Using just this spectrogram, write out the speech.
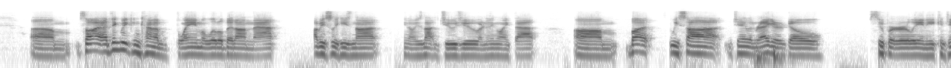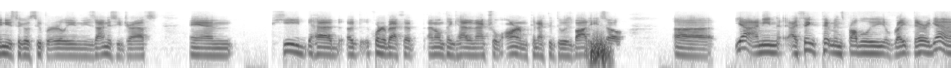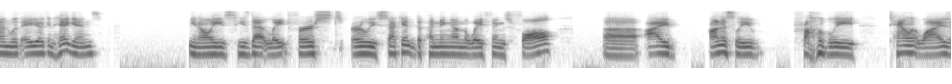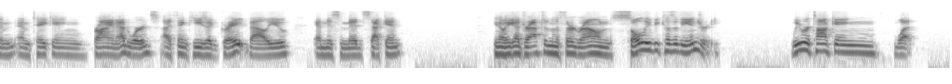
Um, so I, I, think we can kind of blame a little bit on that. Obviously, he's not, you know, he's not Juju or anything like that. Um, but we saw Jalen Reagor go super early, and he continues to go super early in these dynasty drafts. And he had a quarterback that I don't think had an actual arm connected to his body. So, uh, yeah, I mean, I think Pittman's probably right there again with Aiyuk and Higgins. You know, he's he's that late first, early second, depending on the way things fall. Uh, I honestly probably talent wise am, am taking Bryan Edwards. I think he's a great value in this mid second. You know, he got drafted in the third round solely because of the injury. We were talking what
